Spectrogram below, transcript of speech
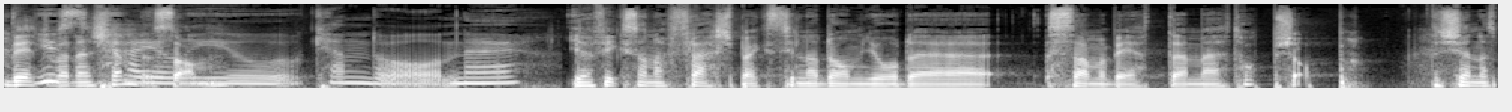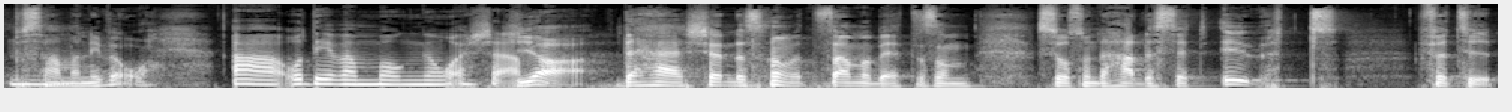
Vet du vad den kändes Kylie som? och Kendall, nej. Jag fick sådana flashbacks till när de gjorde samarbete med Topshop. Det kändes på Mm. samma nivå. Ja, och det var många år sedan. Ja, det här kändes som ett samarbete som så som det hade sett ut för typ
